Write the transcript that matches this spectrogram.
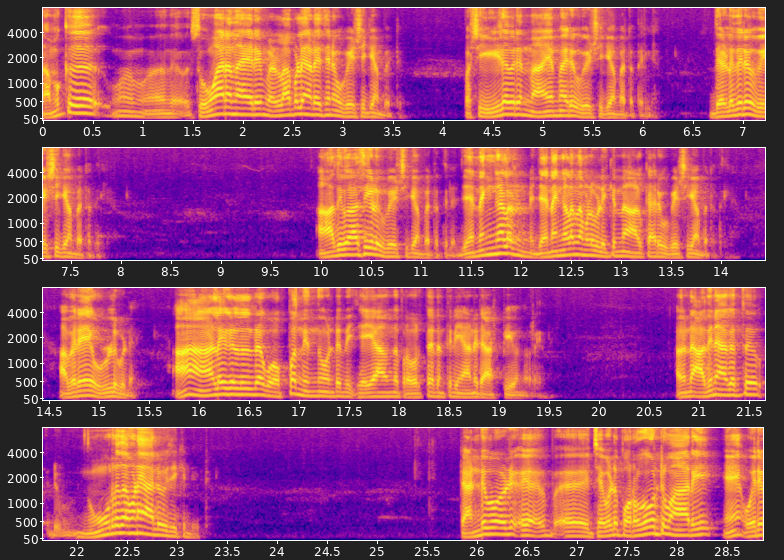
നമുക്ക് സുകുമാരൻ നായരെയും വെള്ളാപ്പള്ളി നടേശനെ ഉപേക്ഷിക്കാൻ പറ്റും. പക്ഷേ ഈഴവരെ നായന്മാരെ ഉപേക്ഷിക്കാൻ പറ്റത്തില്ല. ദളിതരെ ഉപേക്ഷിക്കാൻ പറ്റത്തില്ല. ആദിവാസികളെ ഉപേക്ഷിക്കാൻ പറ്റത്തില്ല. ജനങ്ങളുണ്ട് ജനങ്ങളെ നമ്മൾ വിളിക്കുന്ന ആൾക്കാരെ ഉപേക്ഷിക്കാൻ പറ്റത്തില്ല. അവരെ ഉള്ളിവിടെ. ആ ആളുകളുടെ ഒപ്പം നിന്നുകൊണ്ട് ചെയ്യാവുന്ന പ്രവർത്തനത്തിനെയാണ് രാഷ്ട്രീയം എന്ന് പറയുന്നത്. അതുകൊണ്ട് അതിനകത്ത് നൂറ് തവണ ആലോചിക്കേണ്ടി വരും. രണ്ട് പോഴി ചെവിട് പുറകോട്ട് മാറി ഒരു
